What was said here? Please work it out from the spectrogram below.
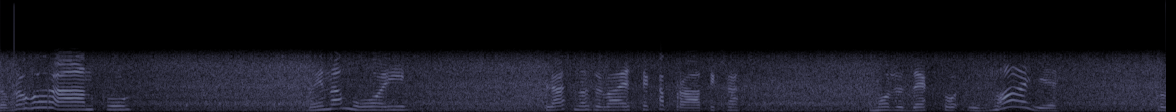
Доброго ранку. Ми на морі. Пляж називається Капратика. Може дехто і знає про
